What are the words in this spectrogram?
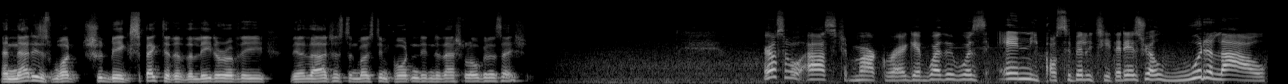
and that is what should be expected of the leader of the, the largest and most important international organization. I also asked Mark Regev whether there was any possibility that Israel would allow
